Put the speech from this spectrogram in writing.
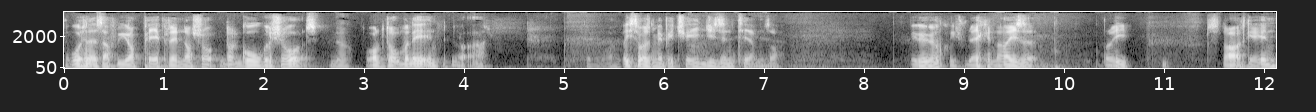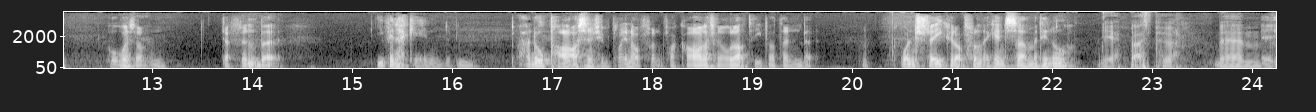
it wasn't as if we were peppering their shot, their goal with shots No, or dominating. Uh, at least there was maybe changes in terms of maybe we at least recognise it. Right, start again, go with something different. But even again, I, mean, I know Paterson's been playing up front for Cardiff and all that type of thing, but one striker up front against San Marino. yeah, that's poor. Um, Eh.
